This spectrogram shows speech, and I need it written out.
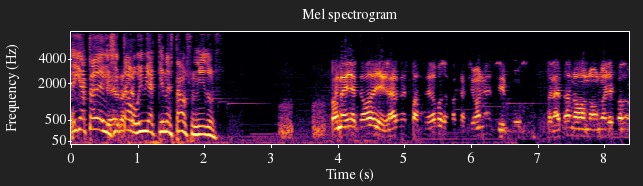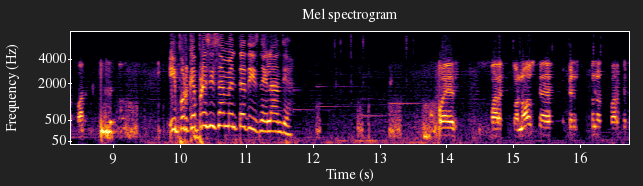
¿Ella está de visita o vive aquí en Estados Unidos? Bueno, ella acaba de llegar de paseo, de vacaciones, y pues, la neta, no, no, no ha llegado al parque. ¿Y por qué precisamente Disneylandia? Pues, para que conozca, yo pienso que son los parques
